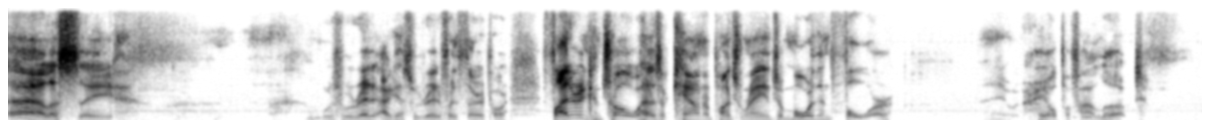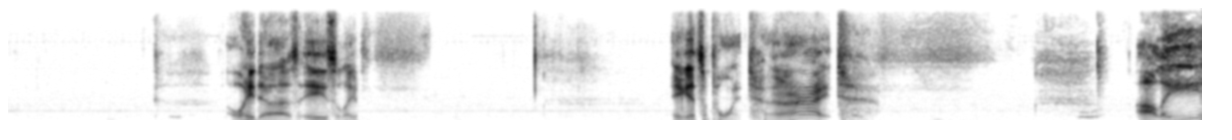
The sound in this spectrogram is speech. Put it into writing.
Uh, let's see. Was we ready? I guess we're ready for the third part. Fighter in control has a counterpunch range of more than four. It would help if I looked. Oh, he does easily. He gets a point. All right. Ali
